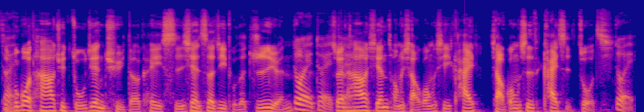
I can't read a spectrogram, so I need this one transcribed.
只不过他要去逐渐取得可以实现设计图的资源，对对对所以他要先从小公司开小公司开始做起。对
